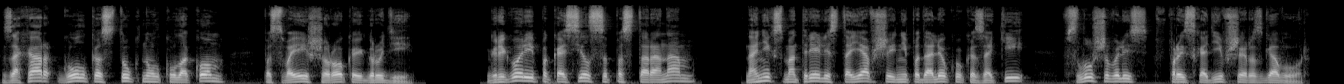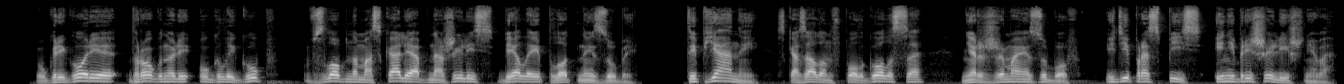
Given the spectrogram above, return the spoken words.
Захар гулко стукнул кулаком по своей широкой груди. Григорий покосился по сторонам. На них смотрели стоявшие неподалеку казаки, вслушивались в происходивший разговор. У Григория дрогнули углы губ, в злобном оскале обнажились белые плотные зубы. «Ты пьяный!» — сказал он в полголоса, не разжимая зубов. Иди проспись и не бреши лишнего.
